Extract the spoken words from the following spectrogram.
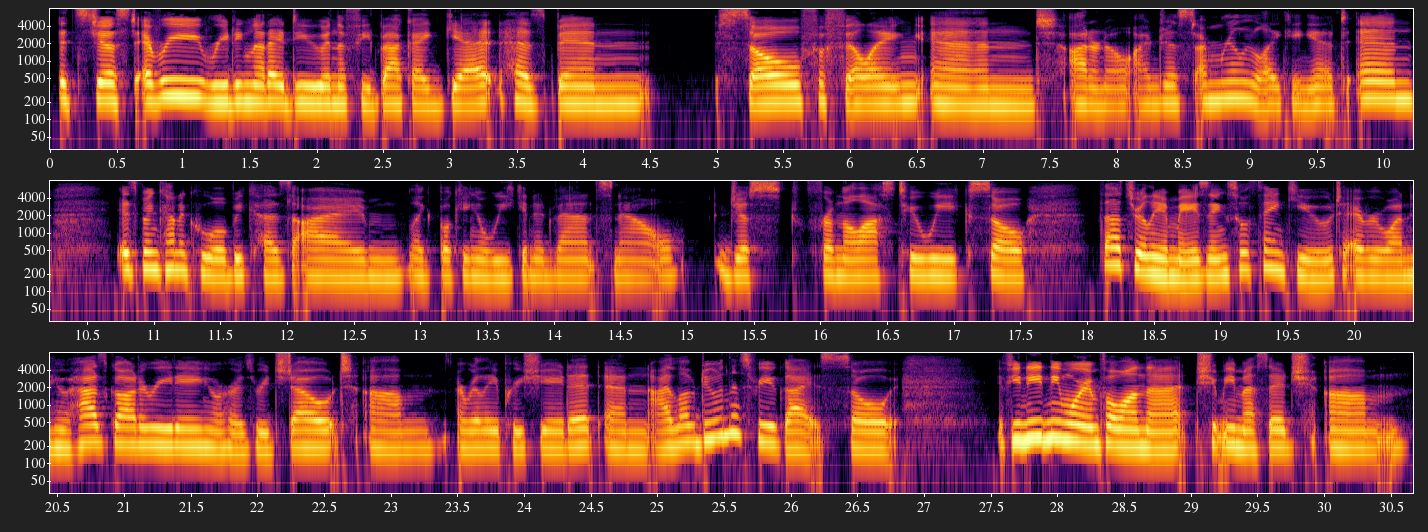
it's just every reading that I do and the feedback I get has been so fulfilling and I don't know, I'm just I'm really liking it. And it's been kind of cool because I'm like booking a week in advance now just from the last 2 weeks. So that's really amazing. So, thank you to everyone who has got a reading or has reached out. Um, I really appreciate it. And I love doing this for you guys. So, if you need any more info on that, shoot me a message. Um,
